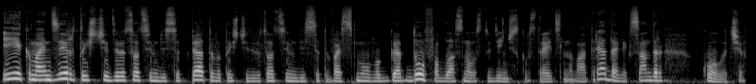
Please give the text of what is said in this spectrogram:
и командир 1975-1978 годов областного студенческого строительного отряда Александр Колычев.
